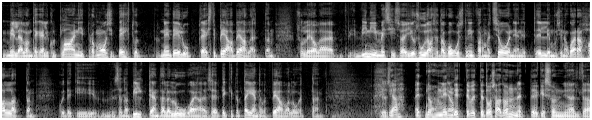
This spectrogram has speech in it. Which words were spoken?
millel on tegelikult plaanid, prognoosid tehtud, nende elu täiesti pea peale, et. sul ei ole inimesi, sa ei suuda seda kogu seda informatsiooni ja neid tellimusi nagu ära hallata. kuidagi seda pilti endale luua ja see tekitab täiendavat peavalu, et jah, et noh, need no. ettevõtted, osad on, et kes on nii-öelda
